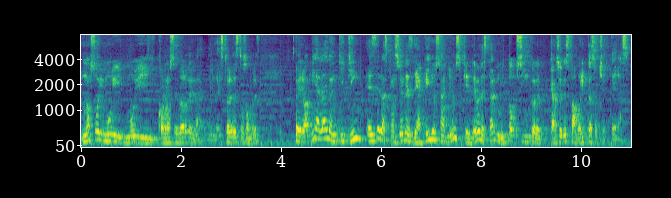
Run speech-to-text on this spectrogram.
no soy muy, muy conocedor de la, historia de estos hombres, pero a mí Alive and Kicking es de las canciones de aquellos años que debe de estar en mi top 5 de canciones favoritas ochenteras.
